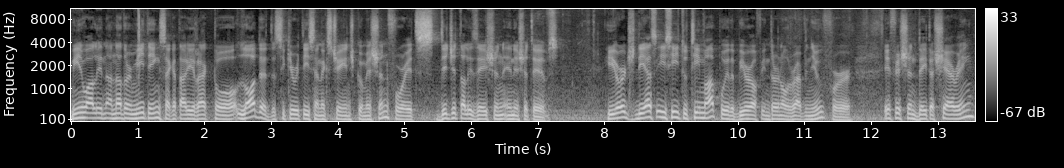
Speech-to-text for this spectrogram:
Meanwhile, in another meeting, Secretary Recto lauded the Securities and Exchange Commission for its digitalization initiatives. He urged the SEC to team up with the Bureau of Internal Revenue for efficient data sharing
